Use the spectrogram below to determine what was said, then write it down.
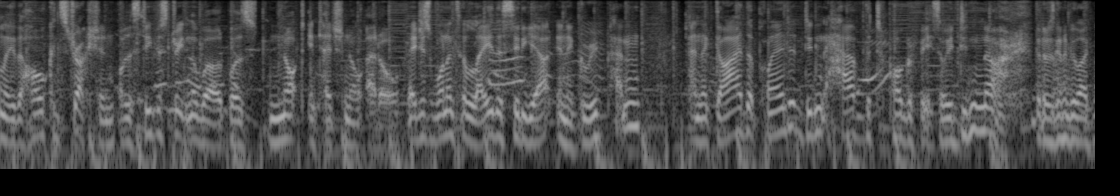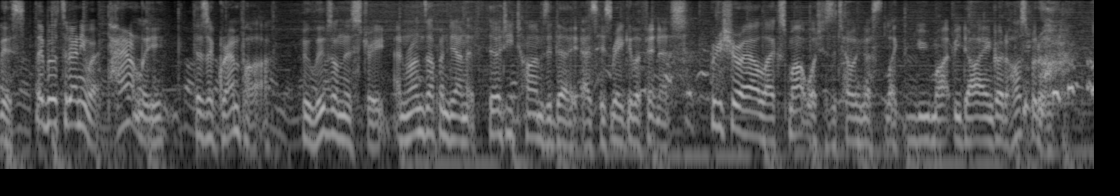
Apparently, the whole construction of the steepest street in the world was not intentional at all. They just wanted to lay the city out in a grid pattern, and the guy that planned it didn't have the topography, so he didn't know that it was going to be like this. They built it anyway. Apparently, there's a grandpa who lives on this street and runs up and down it 30 times a day as his regular fitness. Pretty sure our like smartwatches are telling us like you might be dying, go to hospital.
